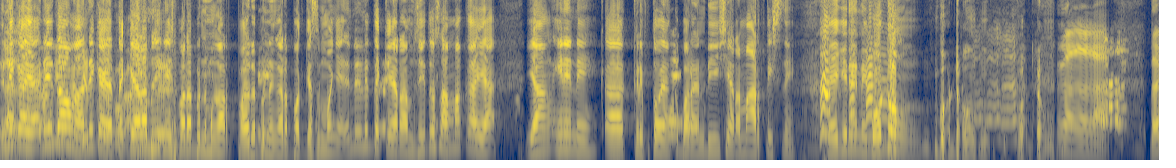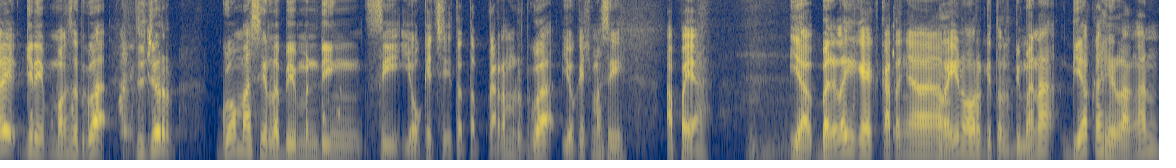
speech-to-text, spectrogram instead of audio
Ini kayak ini tau nggak? Ini kayak tek Ramzi itu. nih para pendengar pada pendengar podcast semuanya. Ini ini tek Ramzi itu sama kayak yang ini nih eh, kripto yang kemarin di share sama artis nih. Kayak gini nih, bodong, bodong, bodong. Enggak, enggak, enggak. Tapi gini, maksud gua jujur gua masih lebih mending si Jokic sih tetap karena menurut gua Jokic masih apa ya? Ya balik lagi kayak katanya Raynor gitu loh, di mana dia kehilangan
